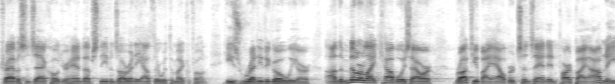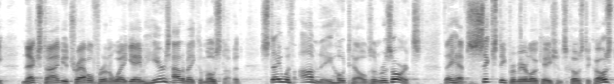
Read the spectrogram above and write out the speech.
Travis and Zach, hold your hand up. Steven's already out there with the microphone. He's ready to go. We are on the Miller Lite Cowboys Hour. Brought to you by Albertsons and in part by Omni. Next time you travel for an away game, here's how to make the most of it. Stay with Omni Hotels and Resorts. They have 60 premier locations coast to coast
